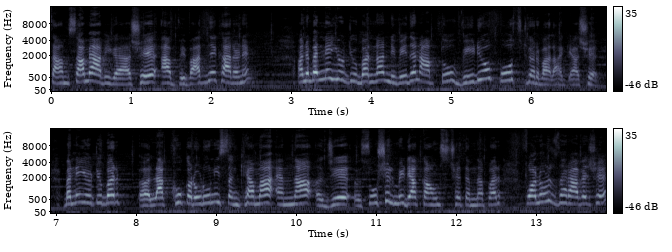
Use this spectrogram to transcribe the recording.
સામ સામે આવી ગયા છે આ વિવાદને કારણે. અને બંને યુટ્યુબરના નિવેદન આપતો વીડિયો પોસ્ટ કરવા લાગ્યા છે. બંને યુટ્યુબર લાખો કરોડોની સંખ્યામાં એમના જે સોશિયલ મીડિયા અકાઉન્ટ્સ છે તેમના પર ફોલોઅર્સ ધરાવે છે.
